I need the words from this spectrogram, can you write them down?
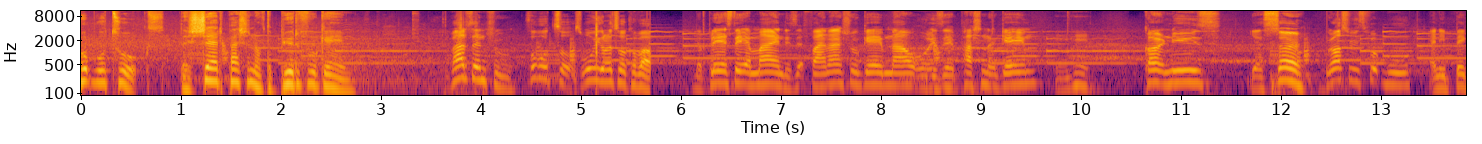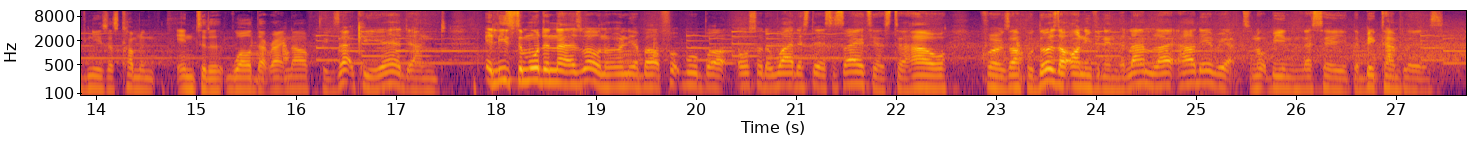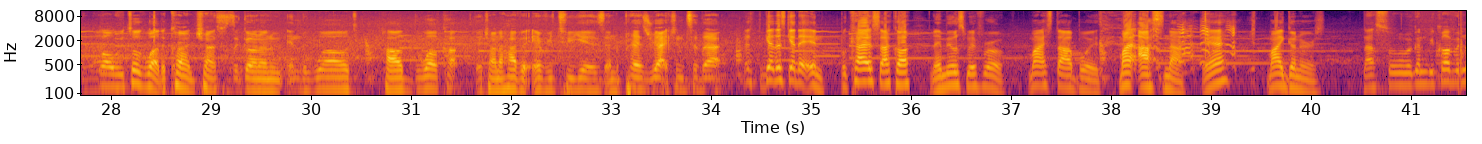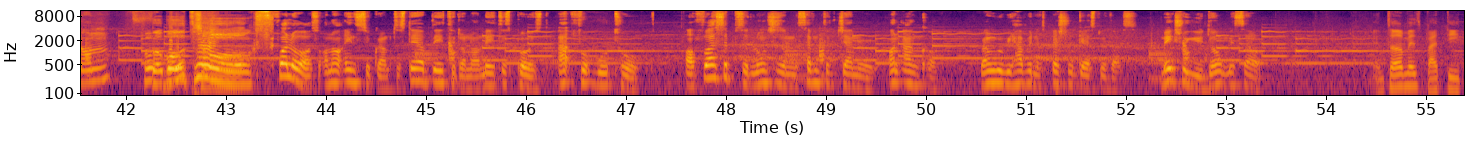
Football Talks, the shared passion of the beautiful game. Vibe Central, Football talks. What are we going to talk about? the player state of mind. Is it financial game now or is it passionate game? Mm-hmm. Current news, Yes, sir. grassroots football. Any big news that's coming into the world that right now? Exactly, yeah, and it leads to more than that as well. Not only about football, but also the wider state of society as to how, for example, those that aren't even in the limelight, how they react to not being, let's say, the big time players. Well, we talk about the current transfers that are going on in the world, how the World Cup they're trying to have it every two years, and the players' reaction to that. Let's get let's get it in. Bukayo Saka and Emile Smith Rowe, my star boys, my Arsenal, yeah, my Gunners. That's all we're going to be covering on Football Talks. Follow us on our Instagram to stay updated on our latest post at Football Talk. Our first episode launches on the 7th of January on Anchor, when we'll be having a special guest with us. Make sure you don't miss out. And Thomas Partey.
